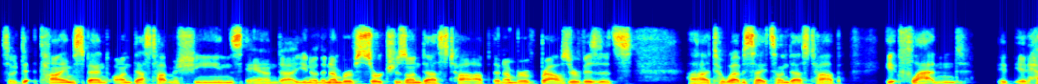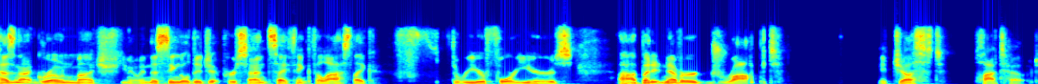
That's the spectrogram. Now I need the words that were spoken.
So d- time spent on desktop machines, and uh, you know the number of searches on desktop, the number of browser visits uh, to websites on desktop, it flattened it, it has not grown much, you know, in the single digit percents, I think the last like three or four years, uh, but it never dropped. It just plateaued.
